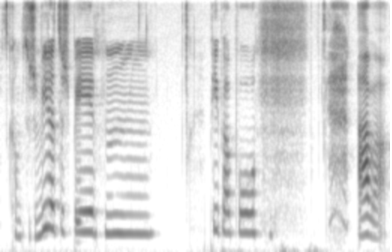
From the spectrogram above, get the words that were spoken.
jetzt kommst du schon wieder zu spät, hm, pipapo. Aber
